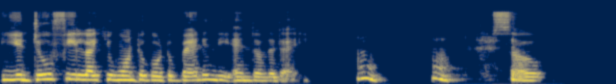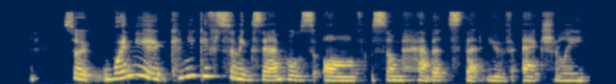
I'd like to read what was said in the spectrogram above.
you do feel like you want to go to bed in the end of the day. Hmm. Hmm. So, so when you can you give some examples of some habits that you've actually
